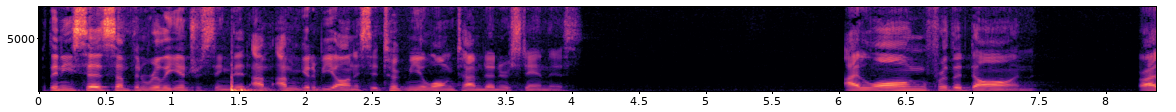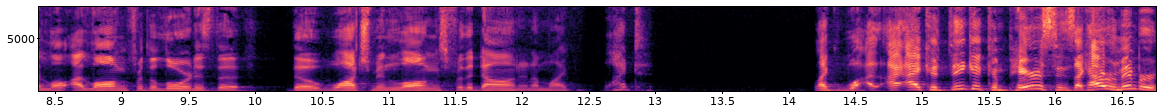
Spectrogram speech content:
But then He says something really interesting that I'm, I'm going to be honest, it took me a long time to understand this. I long for the dawn, or I, lo- I long for the Lord as the, the watchman longs for the dawn. And I'm like, what? Like, what? I, I could think of comparisons. Like, I remember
